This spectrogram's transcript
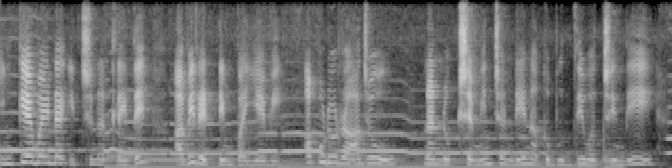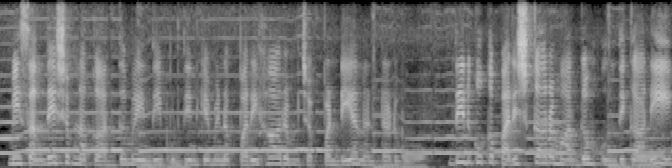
ఇంకేమైనా ఇచ్చినట్లయితే అవి రెట్టింపయ్యేవి. అప్పుడు రాజు నన్ను క్షమించండి నాకు బుద్ధి వచ్చింది. మీ సందేశం నాకు అర్థమైంది. ఇప్పుడు దీనికి ఏమైనా పరిహారం చెప్పండి అని అంటాడు. దీనికి ఒక పరిష్కార మార్గం ఉంది కానీ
